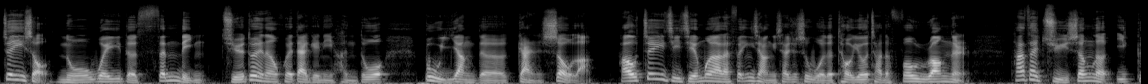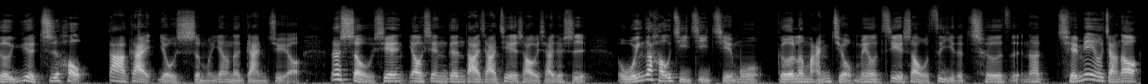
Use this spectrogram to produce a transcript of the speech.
这一首《挪威的森林》，绝对呢会带给你很多不一样的感受啦。好，这一集节目要来分享一下，就是我的 Toyota 的 4Runner，它在举升了一个月之后。大概有什么样的感觉哦？那首先要先跟大家介绍一下，就是我应该好几集节目隔了蛮久没有介绍我自己的车子。那前面有讲到，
